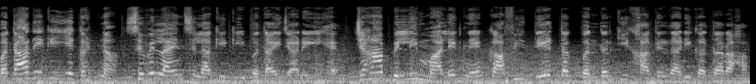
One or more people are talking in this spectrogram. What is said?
बता दें कि ये घटना सिविल लाइन्स इलाके की बताई जा रही है, जहाँ बिल्ली मालिक ने काफ़ी देर तक बंदर की खातिरदारी करता रहा,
